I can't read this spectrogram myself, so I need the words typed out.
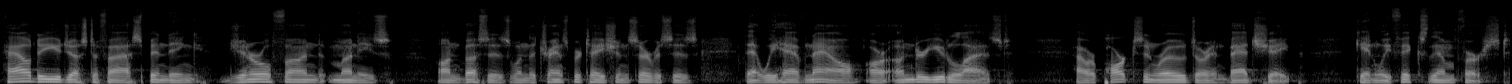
How do you justify spending general fund monies on buses when the transportation services that we have now are underutilized? Our parks and roads are in bad shape. Can we fix them first?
